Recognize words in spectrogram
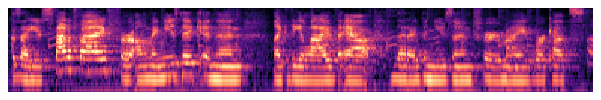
because I use Spotify for all my music and then like the Alive app that I've been using for my workouts. Uh,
